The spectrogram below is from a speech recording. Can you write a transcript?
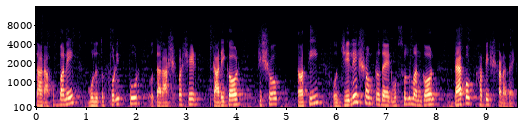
তার আহ্বানে মূলত ফরিদপুর ও তার আশপাশের কারিগর, কৃষক তাঁতি ও জেলে সম্প্রদায়ের মুসলমানগণ ব্যাপকভাবে সাড়া দেয়।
